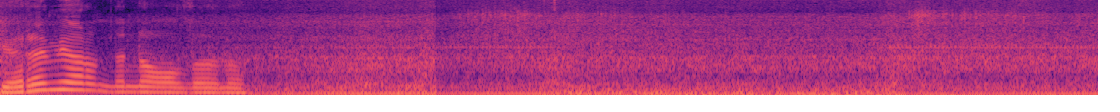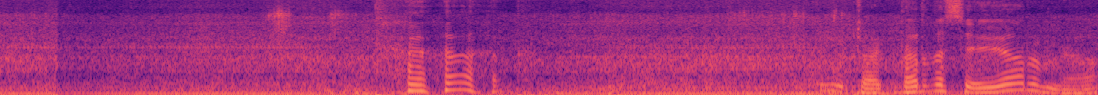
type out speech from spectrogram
Göremiyorum da ne olduğunu. Uçakları da seviyorum ya.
